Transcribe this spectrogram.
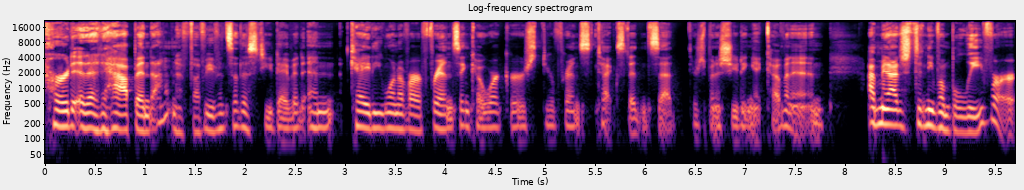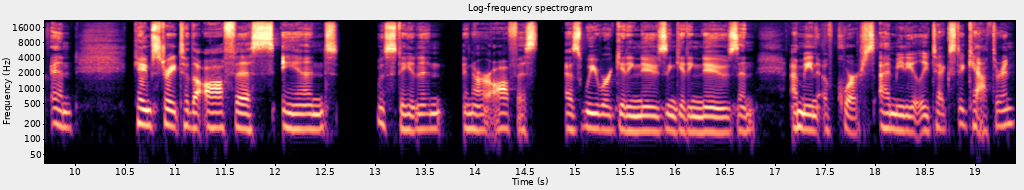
heard it had happened. I don't know if I've even said this to you, David. And Katie, one of our friends and coworkers, dear friends, texted and said, There's been a shooting at Covenant. And I mean, I just didn't even believe her and came straight to the office and was standing in our office as we were getting news and getting news. And I mean, of course, I immediately texted Catherine,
